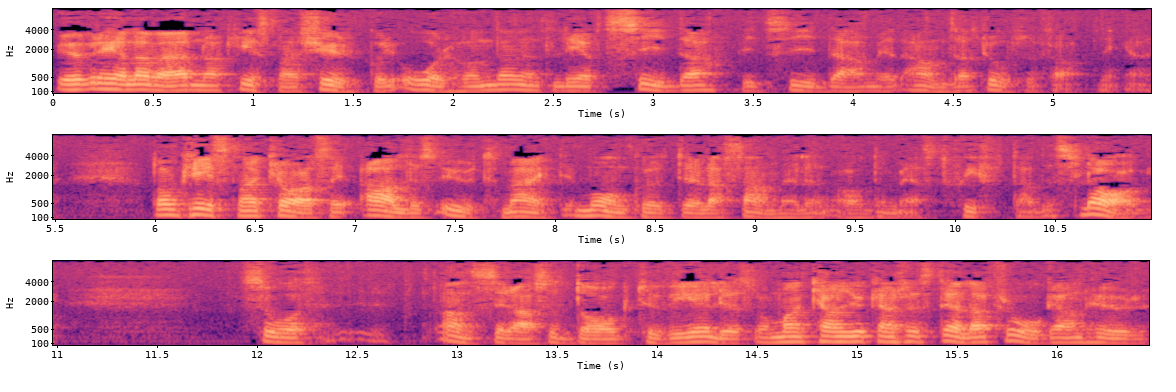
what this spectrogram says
Över hela världen har kristna kyrkor i århundraden levt sida vid sida med andra trosuppfattningar. De kristna klarar sig alldeles utmärkt i mångkulturella samhällen av de mest skiftade slag. Så anser alltså Dag Tuvelius. Och man kan ju kanske ställa frågan hur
